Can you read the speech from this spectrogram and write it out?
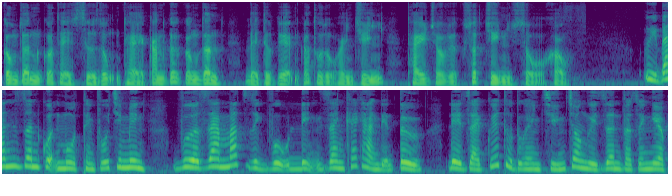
công dân có thể sử dụng thẻ căn cước công dân để thực hiện các thủ tục hành chính thay cho việc xuất trình sổ hộ khẩu. Ủy ban nhân dân quận 1 thành phố Hồ Chí Minh vừa ra mắt dịch vụ định danh khách hàng điện tử để giải quyết thủ tục hành chính cho người dân và doanh nghiệp.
